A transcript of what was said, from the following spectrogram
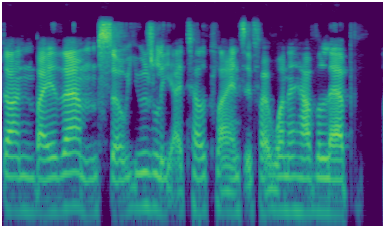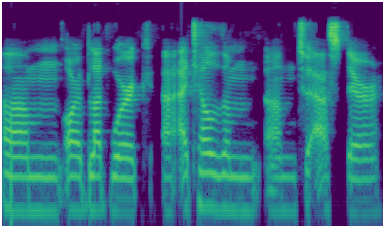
done by them. So usually I tell clients if I want to have a lab um, or blood work, I tell them um, to ask their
